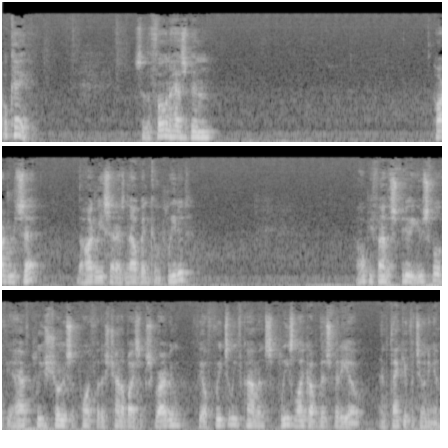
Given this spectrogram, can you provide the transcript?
Okay, so the phone has been hard reset. The hard reset has now been completed. I hope you found this video useful. If you have, please show your support for this channel by subscribing. Feel free to leave comments. Please like up this video, and thank you for tuning in.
